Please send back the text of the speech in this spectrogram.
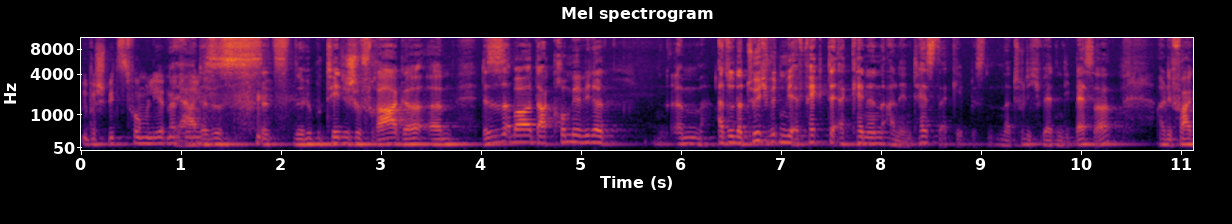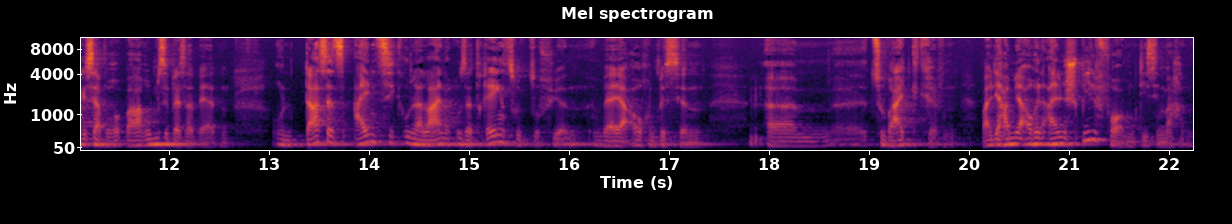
Überspitzt formuliert natürlich. Ja, das ist jetzt eine hypothetische Frage. Ähm, das ist aber, da kommen wir wieder also natürlich würden wir Effekte erkennen an den Testergebnissen. Natürlich werden die besser, aber die Frage ist ja, warum sie besser werden. Und das jetzt einzig und allein auf unser Training zurückzuführen, wäre ja auch ein bisschen ähm, äh, zu weit gegriffen. Weil die haben ja auch in allen Spielformen, die sie machen,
